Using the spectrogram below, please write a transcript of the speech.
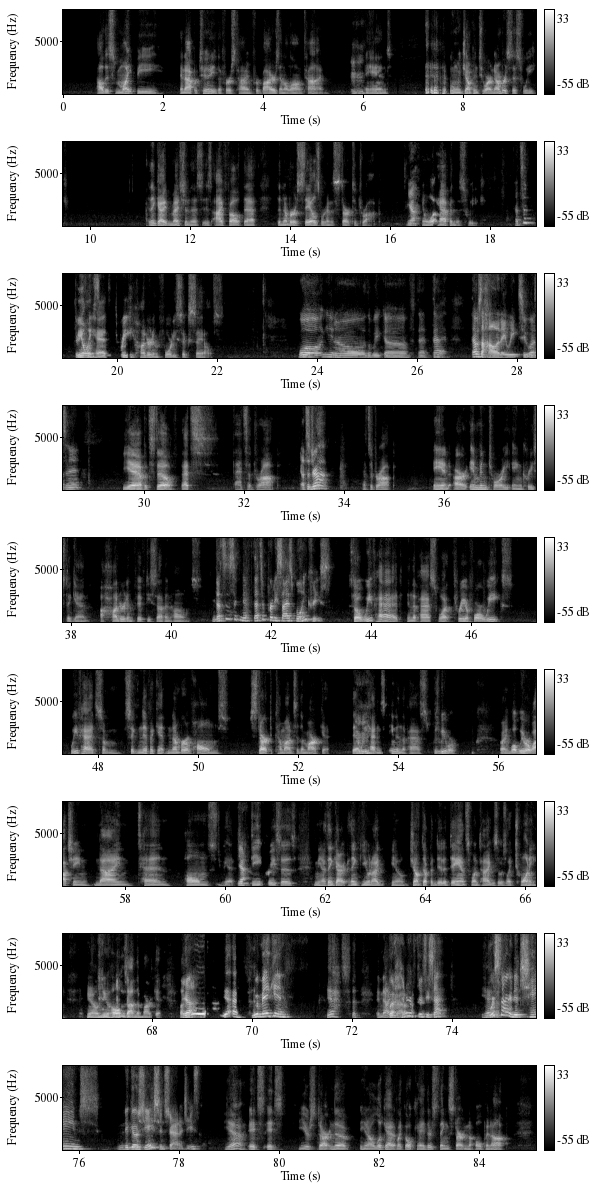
how this might be an opportunity the first time for buyers in a long time Mhm. and when we jump into our numbers this week, I think I had mentioned this is I felt that the number of sales were going to start to drop. Yeah, And what happened this week? that's a. We only had 346 sales. Well, you know, the week of that that that was a holiday week too, wasn't it? Yeah, but still, that's that's a drop. That's a drop. That's a drop. And our inventory increased again, 157 homes. That's a significant. That's a pretty sizable increase. So we've had in the past what three or four weeks, we've had some significant number of homes start to come onto the market that we Mhm. hadn't seen in the past because we were, I mean, what we were watching nine, ten homes. We had Yeah. decreases. I mean, I think I, I think you and I, you know, jumped up and did a dance one time because it was like twenty, you know, new homes on the market. Like, Yeah. Yeah, We're making, yes. And now but you're 150 sec. yeah. We're starting to change negotiation strategies. yeah it's it's you're starting to you know look at it like okay there's things starting to open up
